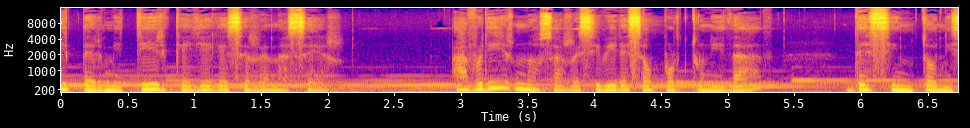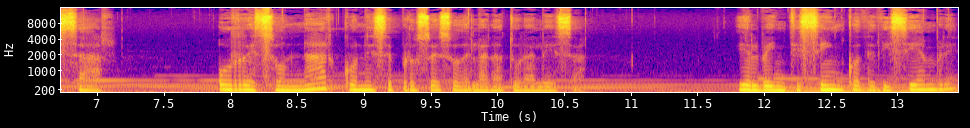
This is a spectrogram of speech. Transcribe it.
y permitir que llegue ese renacer, abrirnos a recibir esa oportunidad de sintonizar o resonar con ese proceso de la naturaleza. Y el 25 de diciembre,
